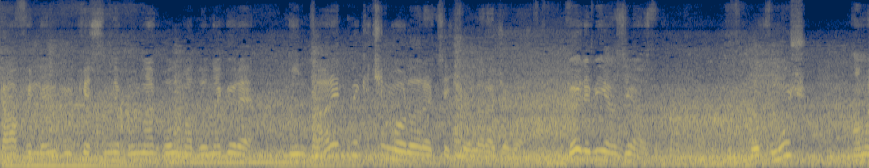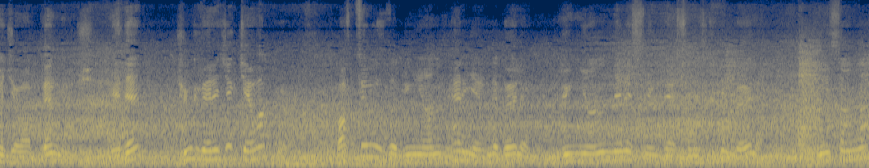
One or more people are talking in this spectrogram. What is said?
kafirlerin ülkesinde bunlar olmadığına göre intihar etmek için mi oralara çekiyorlar acaba? Böyle bir yazı yazdım. Okumuş ama cevap vermemiş. Neden? Çünkü verecek cevap yok. Baktığınızda dünyanın her yerinde böyle. Dünyanın neresine giderseniz gidin böyle. İnsanlar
